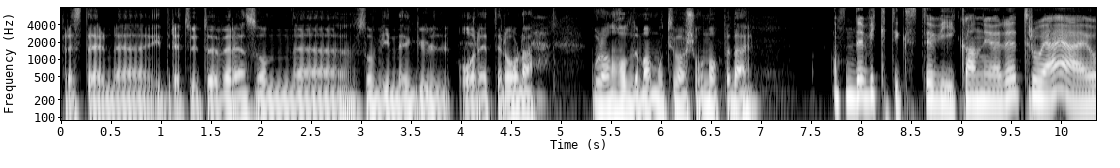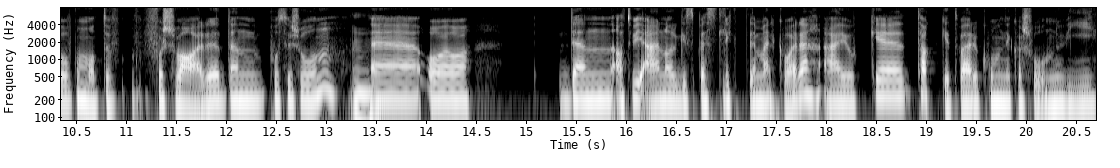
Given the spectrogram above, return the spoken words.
presterende idrettsutøvere som, eh, som, vinner gull år etter år. Da. Hvordan holder man motivasjonen oppe der? Altså det viktigste vi kan gjøre, tror jeg, er jo på en måte forsvare den posisjonen. Mm. Eh, og den, at vi er Norges best likte merkevare, er jo ikke takket være kommunikasjonen vi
